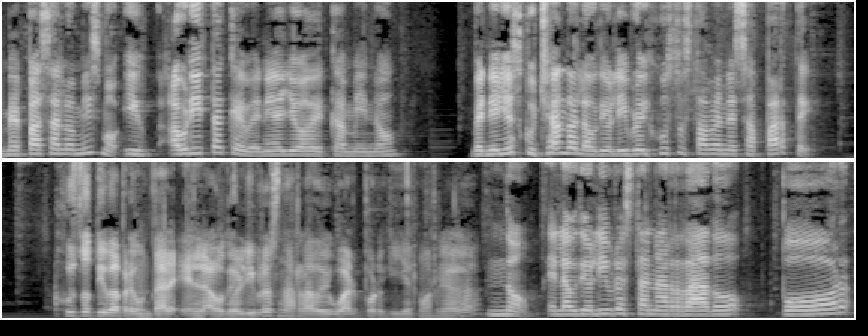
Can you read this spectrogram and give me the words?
Me pasa lo mismo. Y ahorita que venía yo de camino, venía yo escuchando el audiolibro y justo estaba en esa parte. Justo te iba a preguntar, ¿el audiolibro es narrado igual por Guillermo Arriaga? No, el audiolibro está narrado por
